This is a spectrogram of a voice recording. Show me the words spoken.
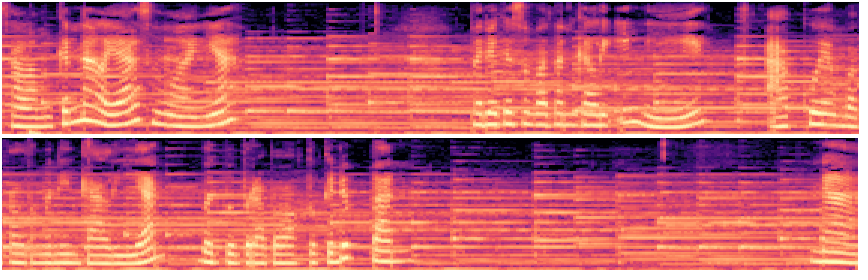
Salam kenal ya semuanya. Pada kesempatan kali ini, aku yang bakal temenin kalian buat beberapa waktu ke depan. Nah,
